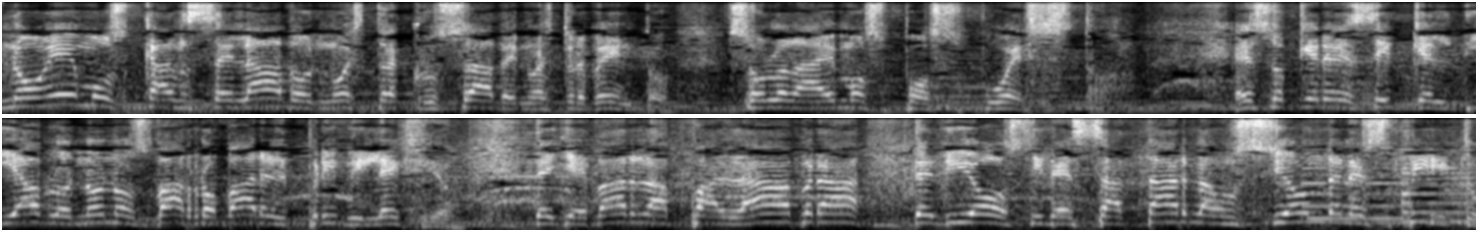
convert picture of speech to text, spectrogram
no hemos cancelado nuestra cruzada y nuestro evento, solo la hemos pospuesto. Eso quiere decir que el diablo no nos va a robar el privilegio de llevar la palabra de Dios y desatar la unción del Espíritu.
